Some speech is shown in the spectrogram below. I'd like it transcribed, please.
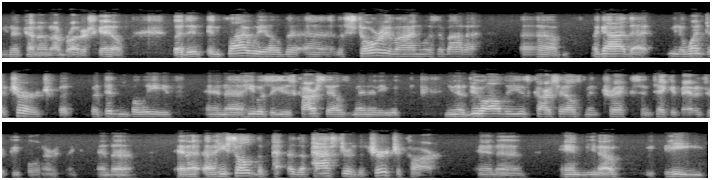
you know, kind of on a broader scale. But in, in Flywheel, the uh, the storyline was about a um, a guy that you know went to church but but didn't believe, and uh, he was a used car salesman, and he would you know do all the used car salesman tricks and take advantage of people and everything, and uh, and uh, he sold the the pastor of the church a car, and uh, and you know he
